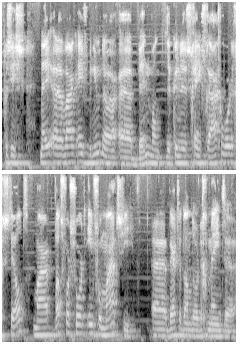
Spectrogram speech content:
Precies. Nee, uh, waar ik even benieuwd naar uh, ben, want er kunnen dus geen vragen worden gesteld. Maar wat voor soort informatie uh, werd er dan door de gemeente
